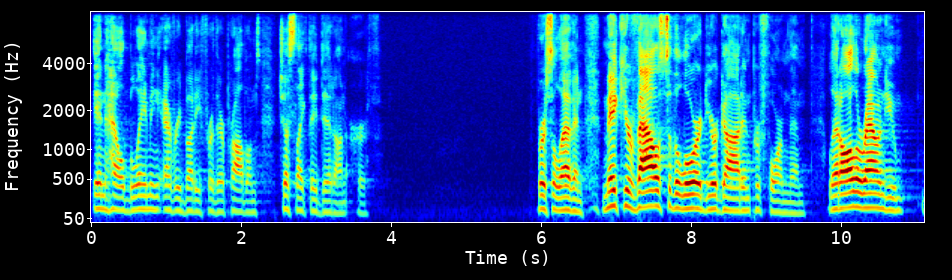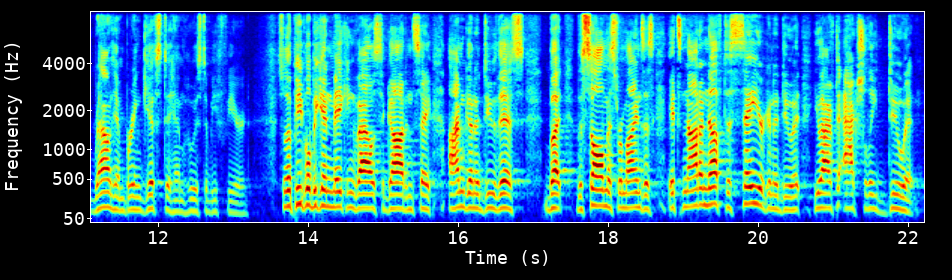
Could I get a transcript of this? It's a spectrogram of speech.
in hell, blaming everybody for their problems, just like they did on earth. Verse 11 Make your vows to the Lord your God and perform them. Let all around you round him bring gifts to him who is to be feared. So the people begin making vows to God and say, I'm going to do this. But the psalmist reminds us it's not enough to say you're going to do it, you have to actually do it.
